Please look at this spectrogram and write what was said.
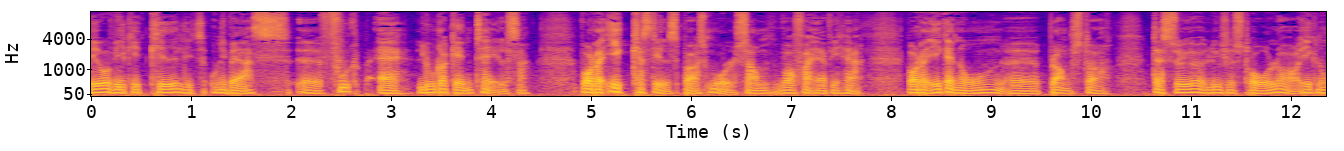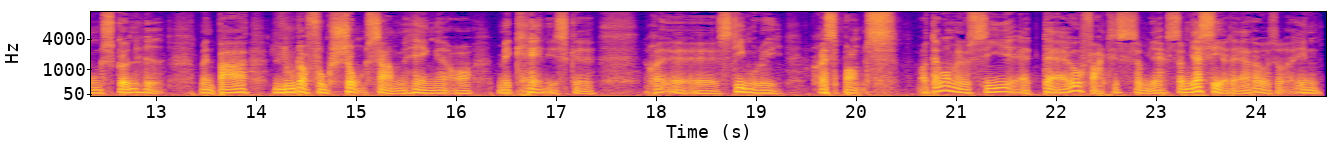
lever vi ikke i et kedeligt univers øh, fuldt af lutter-gentagelser, hvor der ikke kan stilles spørgsmål som, hvorfor er vi her? Hvor der ikke er nogen øh, blomster, der søger lyse stråler, og ikke nogen skønhed, men bare lutter funktionssammenhænge og mekaniske øh, stimuli, respons. Og der må man jo sige, at der er jo faktisk, som jeg, som jeg ser det, er der jo så en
